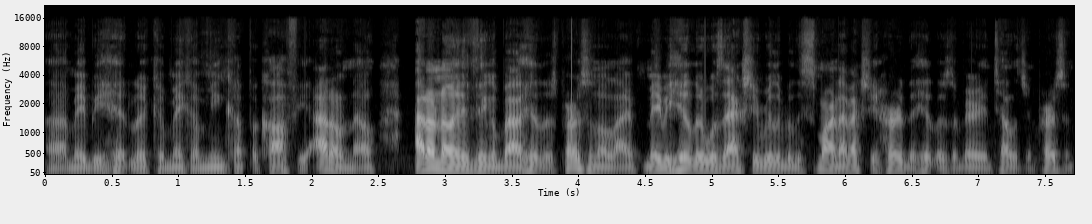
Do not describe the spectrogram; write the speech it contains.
Uh, maybe Hitler could make a mean cup of coffee. I don't know. I don't know anything about Hitler's personal life. Maybe Hitler was actually really, really smart. I've actually heard that Hitler's a very intelligent person.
